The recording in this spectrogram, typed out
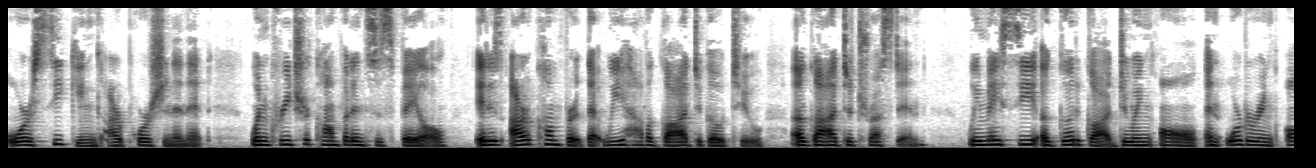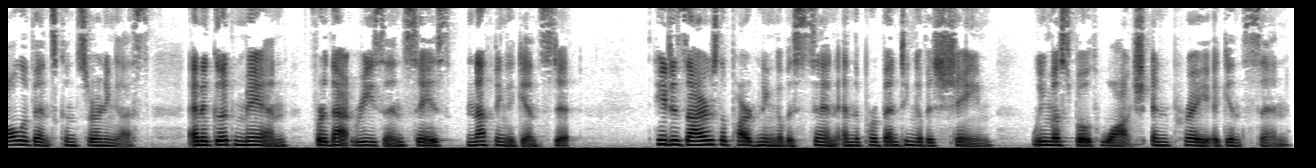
or seeking our portion in it. When creature confidences fail, it is our comfort that we have a God to go to, a God to trust in. We may see a good God doing all and ordering all events concerning us, and a good man for that reason, says nothing against it. He desires the pardoning of his sin and the preventing of his shame. We must both watch and pray against sin.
